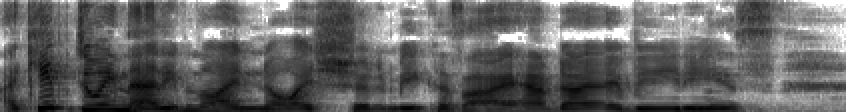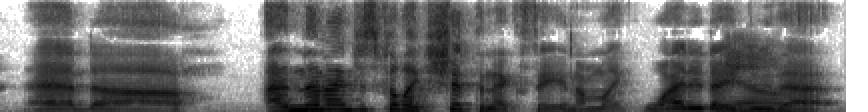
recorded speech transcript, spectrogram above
I keep doing that even though I know I shouldn't be because I have diabetes, and uh, and then I just feel like shit the next day and I'm like, why did I Yeah. do that?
